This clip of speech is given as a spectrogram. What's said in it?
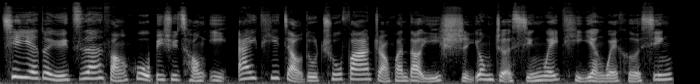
企业对于资安防护必须从以 IT 角度出发，转换到以使用者行为体验为核心。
